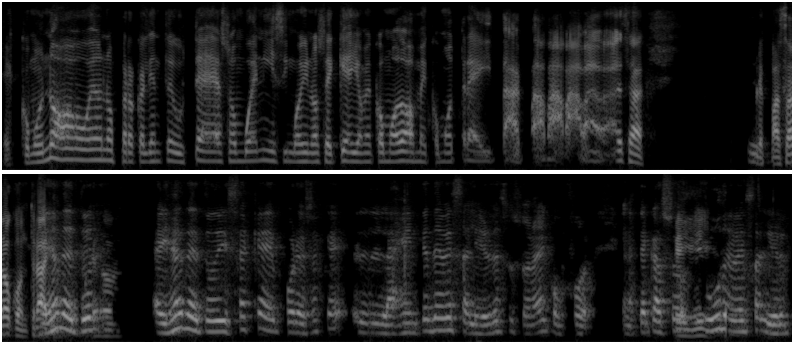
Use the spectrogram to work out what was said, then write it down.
es como, no, weón, los perros calientes de ustedes son buenísimos y no sé qué, yo me como dos, me como tres y tal, pa, pa, pa, o sea, les pasa lo contrario. Ahí es, donde tú, dices que por eso es que la gente debe salir de su zona de confort. En este caso, tú debes salir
